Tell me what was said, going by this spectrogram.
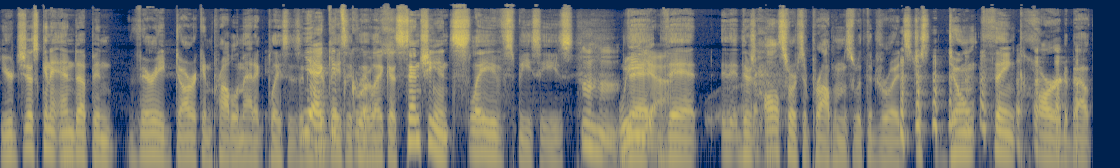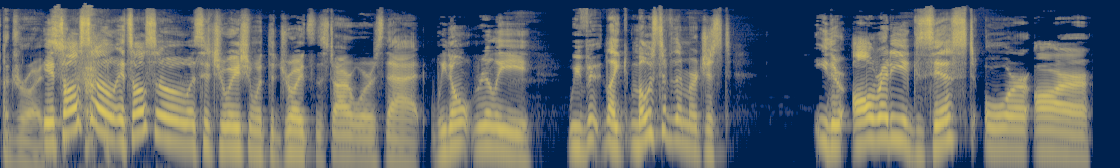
you're just going to end up in very dark and problematic places I mean, Yeah, it they're gets basically gross. like a sentient slave species We- that, yeah. that there's all sorts of problems with the droids. Just don't think hard about the droids. It's also it's also a situation with the droids in Star Wars that we don't really we've like most of them are just either already exist or are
